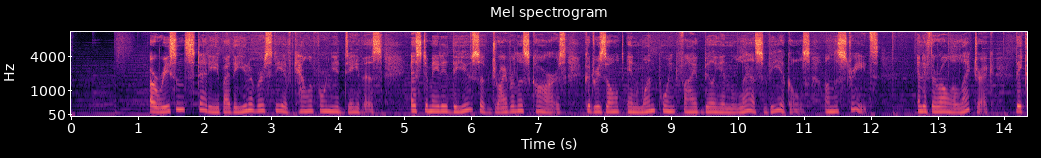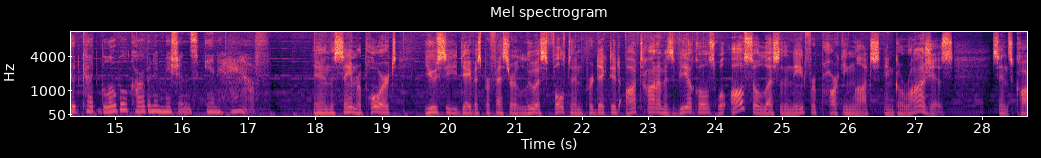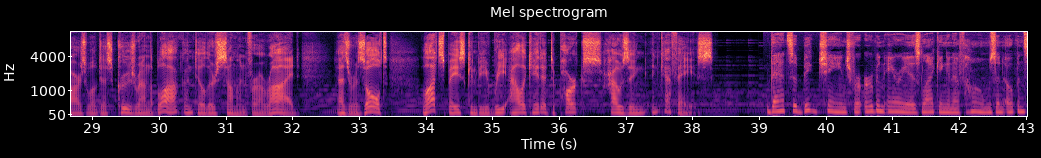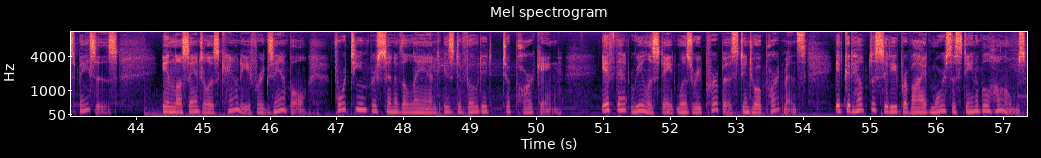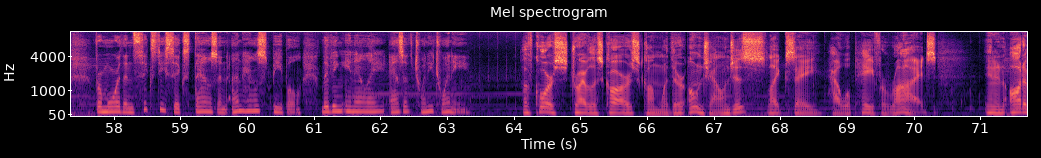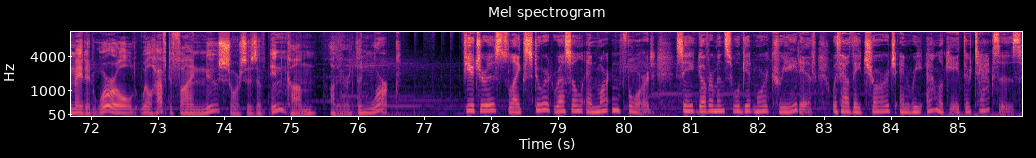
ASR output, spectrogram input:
A recent study by the University of California, Davis estimated the use of driverless cars could result in 1.5 billion less vehicles on the streets. And if they're all electric, they could cut global carbon emissions in half. In the same report, UC Davis professor Lewis Fulton predicted autonomous vehicles will also lessen the need for parking lots and garages since cars will just cruise around the block until they're summoned for a ride. As a result, lot space can be reallocated to parks, housing, and cafes. That's a big change for urban areas lacking enough homes and open spaces. In Los Angeles County, for example, 14% of the land is devoted to parking. If that real estate was repurposed into apartments, it could help the city provide more sustainable homes for more than 66,000 unhoused people living in LA as of 2020. Of course, driverless cars come with their own challenges, like, say, how we'll pay for rides. In an automated world, we'll have to find new sources of income other than work. Futurists like Stuart Russell and Martin Ford say governments will get more creative with how they charge and reallocate their taxes.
